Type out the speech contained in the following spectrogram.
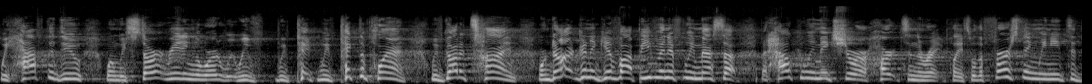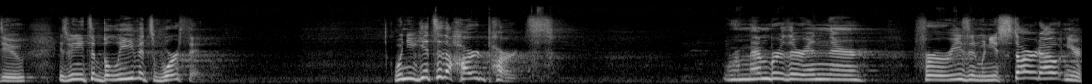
we have to do when we start reading the Word, we've, we've, picked, we've picked a plan, we've got a time. We're not going to give up even if we mess up. But how can we make sure our heart's in the right place? Well, the first thing we need to do is we need to believe it's worth it. When you get to the hard parts, remember they're in there for a reason. When you start out and you're,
